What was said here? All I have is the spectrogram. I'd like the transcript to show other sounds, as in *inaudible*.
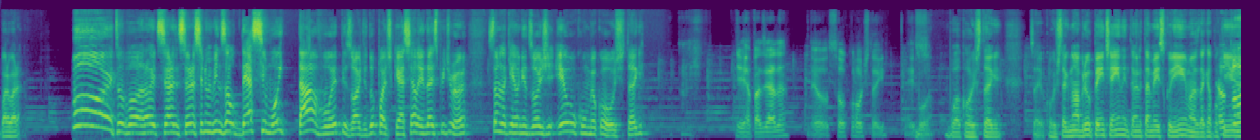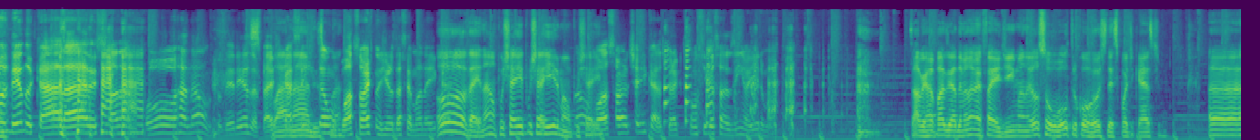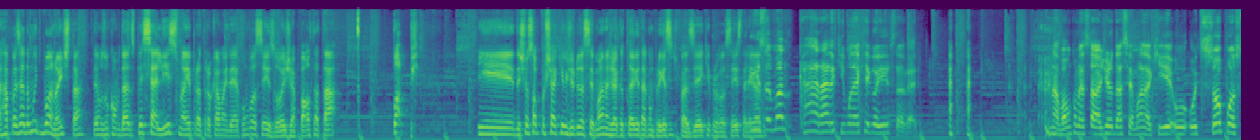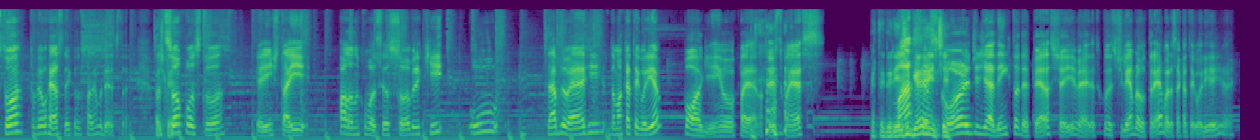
Bora, bora. Muito boa noite, senhoras e senhores. Sejam bem-vindos ao 18 episódio do podcast Além da Speedrun. Estamos aqui reunidos hoje, eu com o meu co-host Tug. E aí, rapaziada, eu sou o co-host Tug. É isso. Boa, boa co-host Tug. Isso aí, o co-host Tug não abriu o pente ainda, então ele tá meio escurinho, mas daqui a pouquinho... Eu tô vendo, caralho, só na *laughs* porra, não, beleza, vai ficar assim então. explanado. Boa sorte no giro da semana aí, cara. Ô, velho, não, puxa aí, puxa aí, irmão, puxa Não, aí. boa sorte aí, cara, espero que tu consiga sozinho aí, irmão. Salve, rapaziada. Meu nome é Faedin, mano. Eu sou o outro co-host desse podcast. Ah, rapaziada, muito boa noite, tá? Temos um convidado especialíssimo aí pra trocar uma ideia com vocês hoje. A pauta tá top. E deixa eu só puxar aqui o giro da semana, já que o Tug tá com preguiça de fazer aqui pra vocês, tá ligado? Isso, mano, caralho, que moleque egoísta, velho. Não, vamos começar o giro da semana aqui. O, o Tso postou, tu vê o resto aí que eu só lembro desse, tá? O Tso postou e a gente tá aí falando com você sobre que o WR de uma categoria POG, hein, ô Faé? Não sei se tu conhece. Categoria Master gigante. Sword de A Link to the Past aí, velho. Tu te lembra o Trevor, essa categoria aí, velho?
